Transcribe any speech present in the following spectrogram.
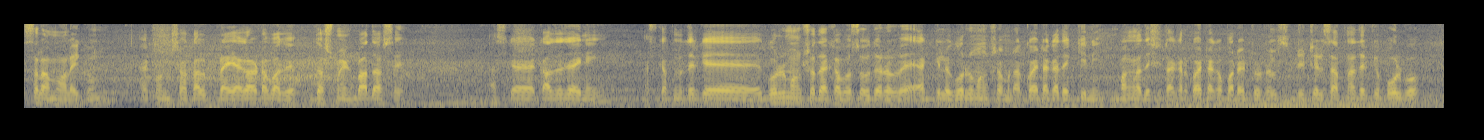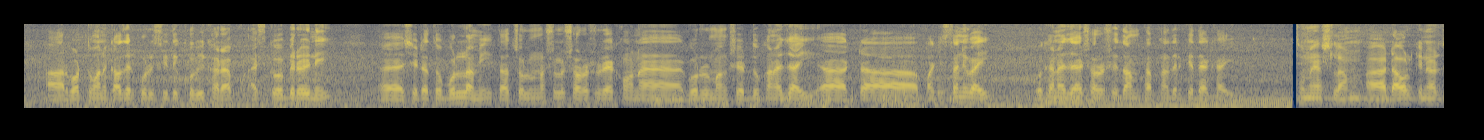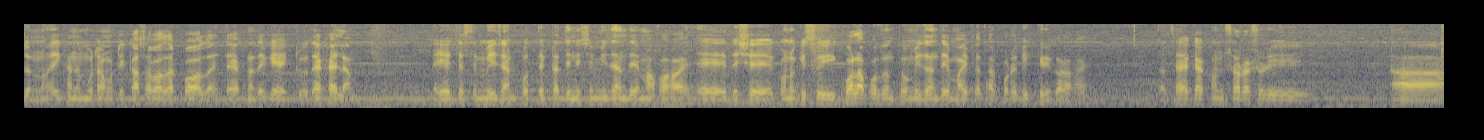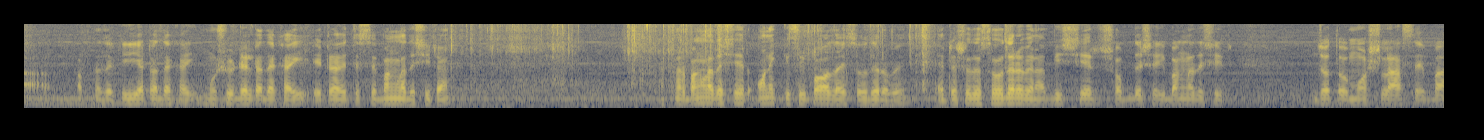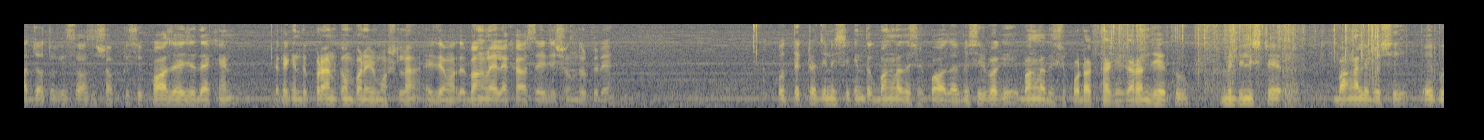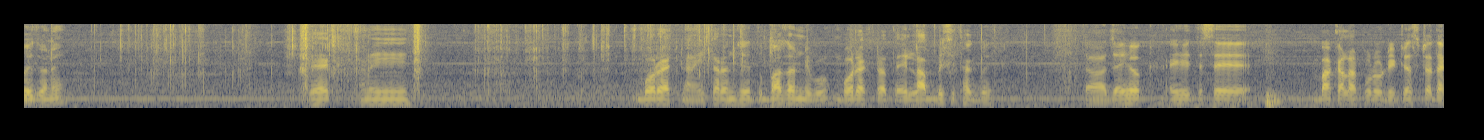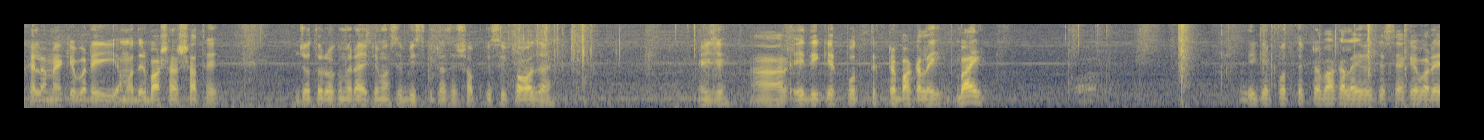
আসসালামু আলাইকুম। এখন সকাল প্রায় এগারোটা বাজে, দশ মিনিট বাদ আছে। আজকে কাজে যাইনি। আজকে আপনাদেরকে গরুর মাংস দেখাবো সৌদি আরবে। এক কিলো গরুর মাংস আমরা কয় টাকা দিয়ে কিনি? বাংলাদেশি টাকার কয় টাকা পড়ে? টোটাল ডিটেলস আপনাদেরকে বলব। আর বর্তমানে কাজের পরিস্থিতি খুবই খারাপ। আজকেও বেরোয় নেই। সেটা তো বললামই। তা চলুন আসলে সরাসরি এখন গরুর মাংসের দোকানে যাই। একটা পাকিস্তানি ভাই, ওখানে যায়, সরাসরি দামটা আপনাদেরকে দেখাই। প্রথমে আসলাম ডাউল কেনার জন্য। এখানে মোটামুটি কাঁচা বাজার পাওয়া যায়, তাই আপনাদেরকে একটু দেখাইলাম। এই হচ্ছে মিজান, প্রত্যেকটা জিনিসে মিজান দিয়ে মাপা হয়। এই দেশে কোনো কিছুই কলা পর্যন্ত মিজান দিয়ে মাইপে তারপরে বিক্রি করা হয়। তা যাই হোক এখন সরাসরি আপনাদেরকে ইয়েটা দেখাই, মুসুর ডেলটা দেখাই। এটা হইতেছে বাংলাদেশিটা। আপনার বাংলাদেশের অনেক কিছুই পাওয়া যায় সৌদি আরবে। এটা শুধু সৌদি আরবে না, বিশ্বের সব দেশেই বাংলাদেশির যত মশলা আছে বা যত কিছু আছে সব কিছু পাওয়া যায় যে দেখেন, এটা কিন্তু প্রাণ কোম্পানির মশলা। এই যে আমাদের বাংলায় লেখা আছে এই যে সুন্দর করে। প্রত্যেকটা জিনিসই কিন্তু বাংলাদেশে পাওয়া যায়। বেশিরভাগই বাংলাদেশি প্রোডাক্ট থাকে, কারণ যেহেতু মিডল ইস্টে বাঙালি বেশি, এই প্রয়োজনে দেখ, আমি বড় একটা নেই, কারণ যেহেতু বাজার নেব, বড় একটাতে লাভ বেশি থাকবে। তা যাই হোক, এই হইতেছে বাকালার পুরো ডিটেলসটা দেখালাম একেবারেই আমাদের বাসার সাথে। যত রকমের আইটেম আছে, বিস্কিট আছে, সব কিছুই পাওয়া যায়। এই যে, আর এদিকের প্রত্যেকটা বাকালাই, ভাই! এদিকের প্রত্যেকটা বাকালাই হইতেছে একেবারে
